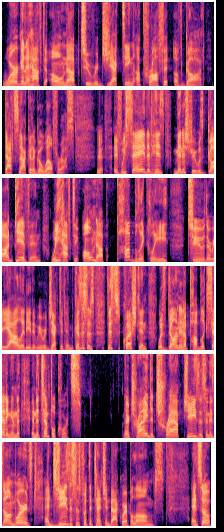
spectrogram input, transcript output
we're going to have to own up to rejecting a prophet of God. That's not going to go well for us. If we say that his ministry was God given, we have to own up publicly to the reality that we rejected him. Because this is this question was done in a public setting in the in the temple courts. They're trying to trap Jesus in his own words, and Jesus has put the tension back where it belongs. And so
